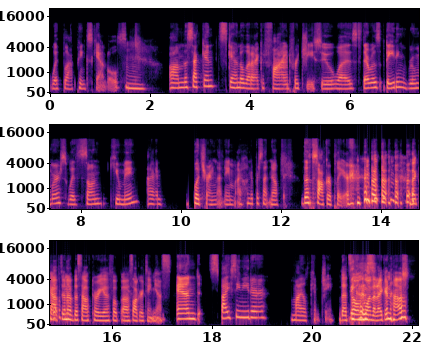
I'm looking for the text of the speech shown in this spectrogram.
with Blackpink scandals. Mm. Um, the second scandal that I could find for Jisoo was there was dating rumors with Son Heung-min. I'm butchering that name. I 100% know. The soccer player. the captain of the South Korea uh, soccer team, yes. And spicy meter, mild kimchi. That's the only one that I can have.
